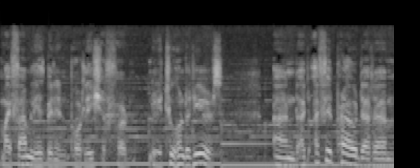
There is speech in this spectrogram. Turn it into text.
my family has been in Portlaoise for nearly 200 years, and I, I feel proud that, um,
